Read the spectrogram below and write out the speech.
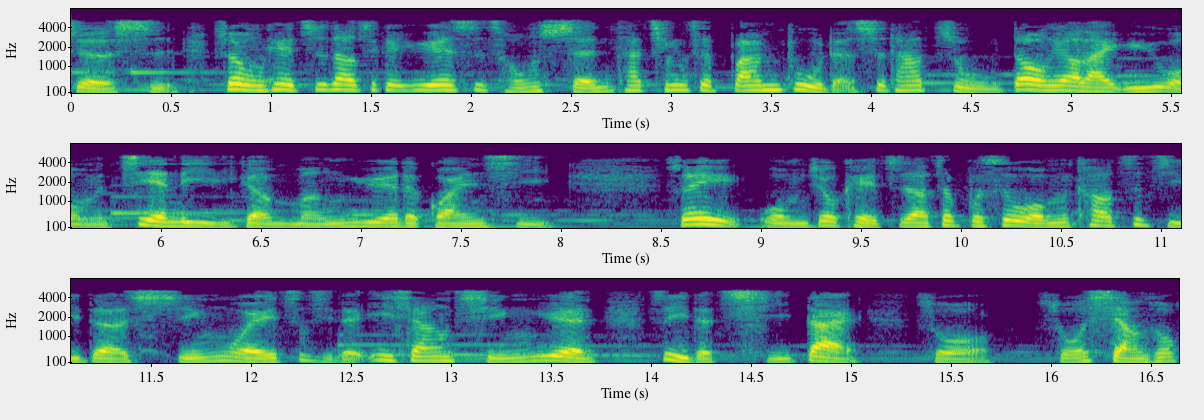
这事，所以我们可以知道这个约是从神他亲自颁布的，是他主动要来与我们建立一个盟约的关系。所以我们就可以知道，这不是我们靠自己的行为、自己的一厢情愿、自己的期待所所想说，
